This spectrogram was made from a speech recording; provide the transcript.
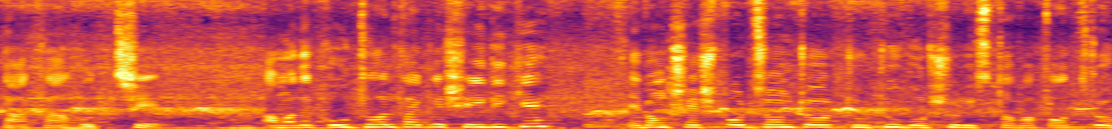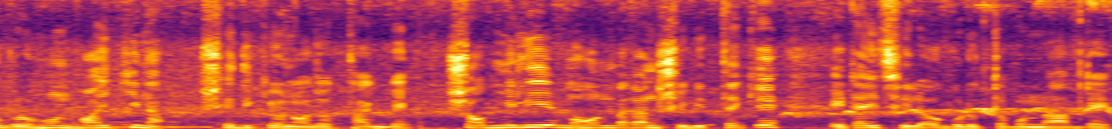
ডাকা হচ্ছে। আমাদের কৌতূহল থাকবে সেই দিকে এবং শেষ পর্যন্ত টুটু বসুর ইস্তফাপত্র গ্রহণ হয় কি না সেদিকেও নজর থাকবে। সব মিলিয়ে মোহনবাগান শিবির থেকে এটাই ছিল গুরুত্বপূর্ণ আপডেট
